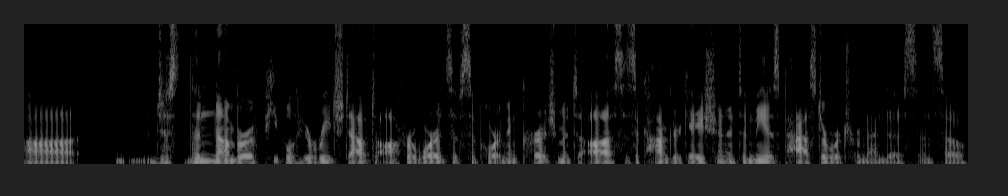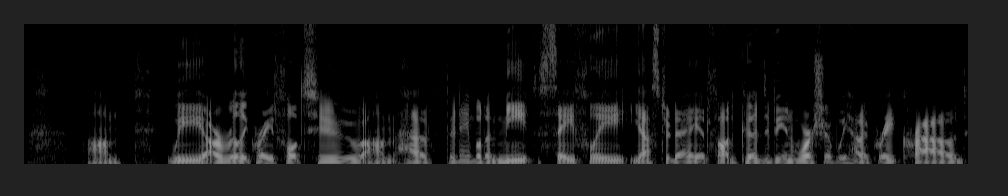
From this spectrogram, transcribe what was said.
uh, just the number of people who reached out to offer words of support and encouragement to us as a congregation and to me as pastor were tremendous. And so um, we are really grateful to um, have been able to meet safely yesterday. It felt good to be in worship. We had a great crowd,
